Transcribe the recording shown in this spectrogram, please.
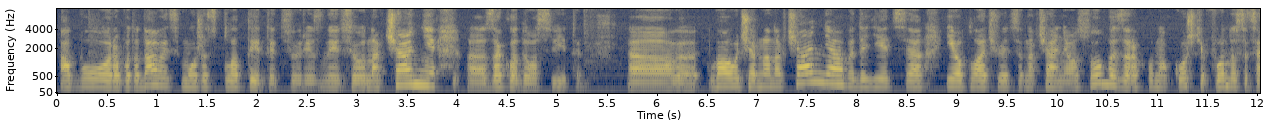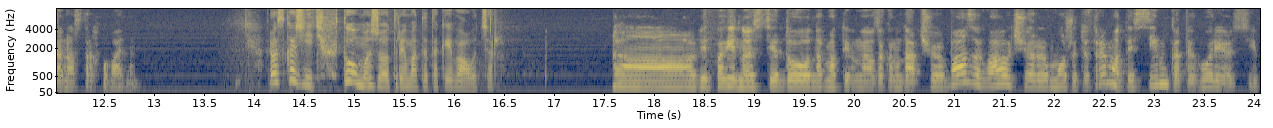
або роботодавець може сплатити цю різницю у навчанні е, закладу освіти. Е, Ваучер на навчання видається і оплачується навчання особи за рахунок коштів фонду соціального страхування. Розкажіть, хто може отримати такий ваучер? Е, Відповідності до нормативної законодавчої бази ваучер можуть отримати сім категорій осіб.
